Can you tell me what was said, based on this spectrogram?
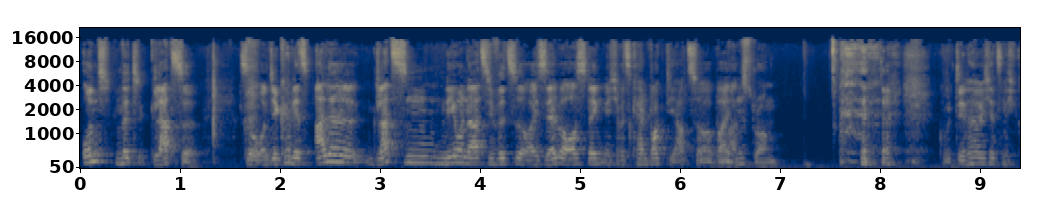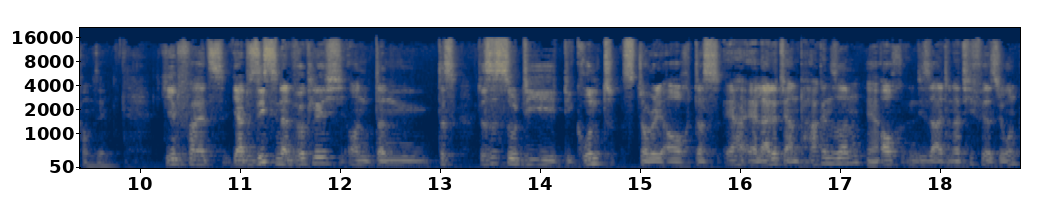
Und mit Glatze. So, und ihr könnt jetzt alle Glatzen, Neonazi-Witze euch selber ausdenken. Ich habe jetzt keinen Bock, die abzuarbeiten. Mark Strong. Gut, den habe ich jetzt nicht kommen sehen. Jedenfalls, ja, du siehst ihn dann wirklich und dann, das, das ist so die, die Grundstory auch, dass er, er leidet ja an Parkinson, Ja. auch in dieser Alternativversion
